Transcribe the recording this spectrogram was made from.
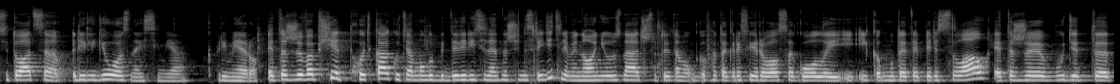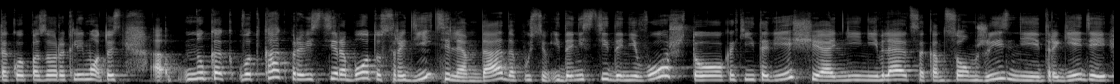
ситуация религиозная семья, примеру. Это же вообще хоть как у тебя могут быть доверительные отношения с родителями, но они узнают, что ты там фотографировался голый и, и кому-то это пересылал. Это же будет э, такой позор и клеймо. То есть, а, ну как вот как провести работу с родителем, да, допустим, и донести до него, что какие-то вещи они не являются концом жизни и трагедией,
